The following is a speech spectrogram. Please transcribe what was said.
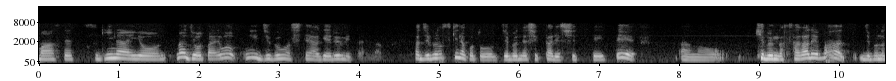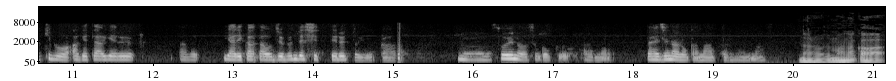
ませすぎないような状態をに自分をしてあげるみたいな。自分の好きなことを自分でしっかり知っていて、あの、気分が下がれば自分の気分を上げてあげるあのやり方を自分で知ってるというか、うん、そういうのはすごくあの大事なのかなと思います。なるほど。まあなんか、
